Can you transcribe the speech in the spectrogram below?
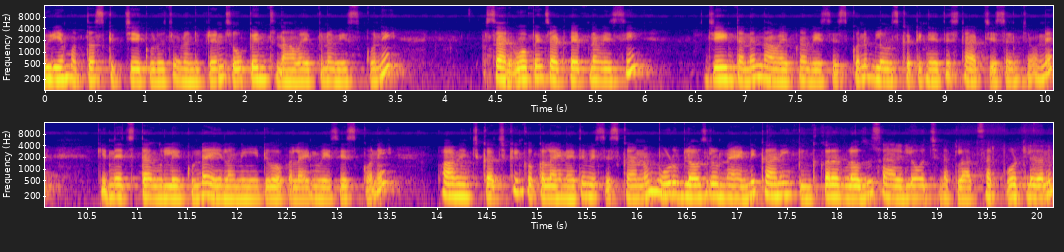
వీడియో మొత్తం స్కిప్ చేయకూడదు చూడండి ఫ్రెండ్స్. ఓపెన్స్ నా వైపున వేసుకొని సారీ ఓపెన్స్ అటు వైపున వేసి జెయింట్ అనేది నా వైపున వేసేసుకొని బ్లౌజ్ కటింగ్ అయితే స్టార్ట్ చేశాను చూడండి. కింద హెచ్చు తగులు లేకుండా ఇలా నీట్గా ఒక లైన్ వేసేసుకొని పావించి ఖర్చుకి ఇంకొక లైన్ అయితే వేసేసుకున్నాను. మూడు బ్లౌజులు ఉన్నాయండి. కానీ పింక్ కలర్ బ్లౌజు శారీలో వచ్చిన క్లాత్ సరిపోవట్లేదని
